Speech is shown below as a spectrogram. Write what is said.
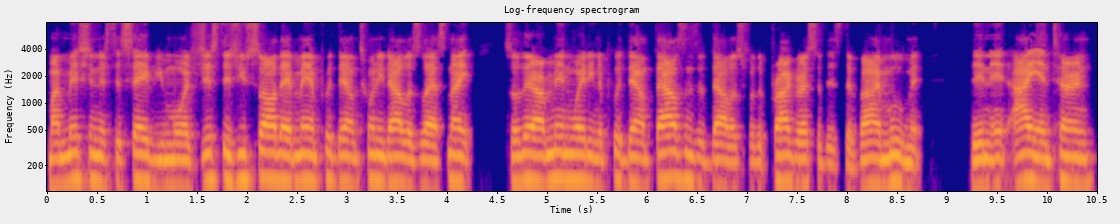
my mission is to save you more. Just as you saw that man put down $20 last night, so there are men waiting to put down thousands of dollars for the progress of this divine movement. Then it, I, in turn,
